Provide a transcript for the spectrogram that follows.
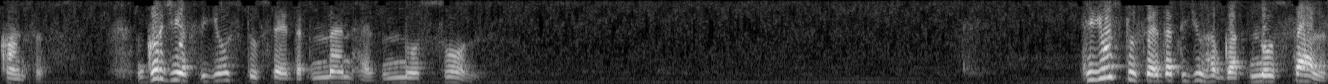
conscious. Gurdjieff used to say that man has no soul. He used to say that you have got no self.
